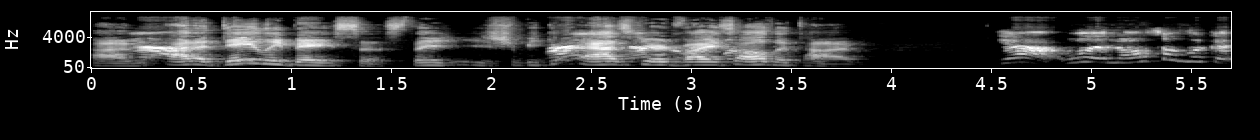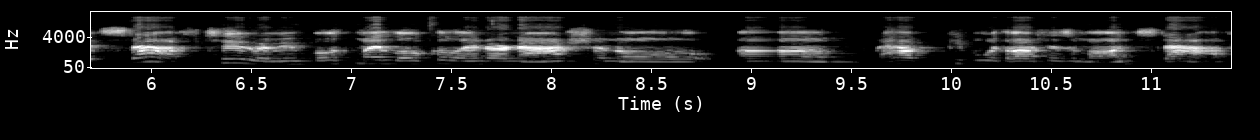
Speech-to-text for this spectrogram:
on, yeah. on a daily basis? They you should be right, ask your advice all the time. Yeah, well, and also look at staff too. I mean, both my local and our national um, have people with autism on staff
